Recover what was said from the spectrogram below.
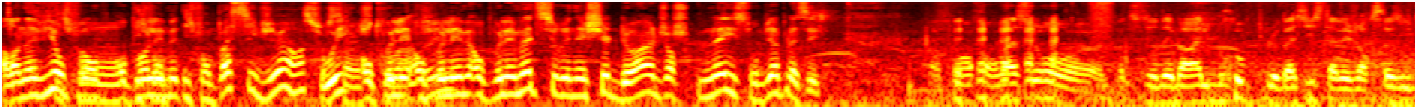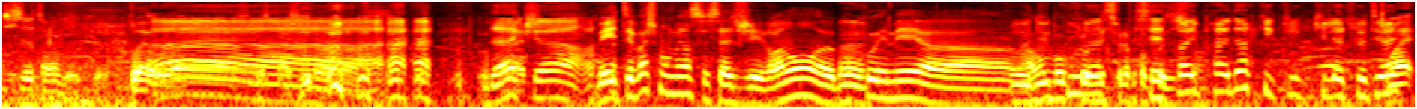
à mon avis, on peut, font- on peut les font- mettre. Ils font pas si vieux hein, sur Oui, on peut, les, trouve, on, hein. peut les, on peut les mettre sur une échelle de 1 à George Clooney, ils sont bien placés. Pour information, euh, quand ils ont démarré le groupe, le bassiste avait genre 16 ou 17 ans. Donc, euh, Ouais, ouais. Ah, D'accord. Mais il était vachement bien ce set, j'ai vraiment euh, beaucoup aimé, vraiment du beaucoup coup, là, aimé sur la c'est. Pipe Rider qui, l'a clôturé Ouais,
